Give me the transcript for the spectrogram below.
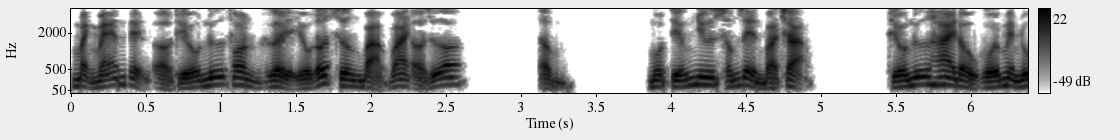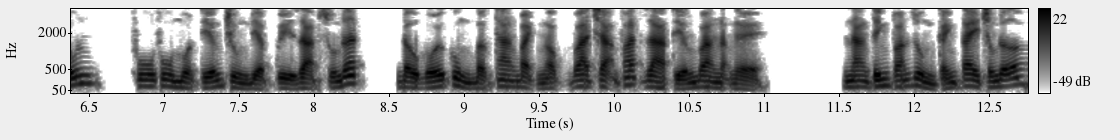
mạnh mẽ nện ở thiếu nữ thon gầy yếu ớt xương bả vai ở giữa. Ẩm một tiếng như sấm rền va chạm. Thiếu nữ hai đầu gối mềm lún phu phu một tiếng trùng điệp quỳ dạp xuống đất, đầu gối cùng bậc thang bạch ngọc va chạm phát ra tiếng vang nặng nề. Nàng tính toán dùng cánh tay chống đỡ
